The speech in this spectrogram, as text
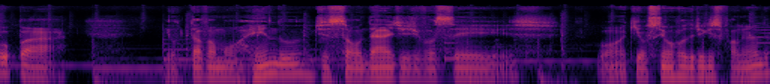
Opa! Eu tava morrendo de saudade de vocês. Bom, aqui é o Senhor Rodrigues falando.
